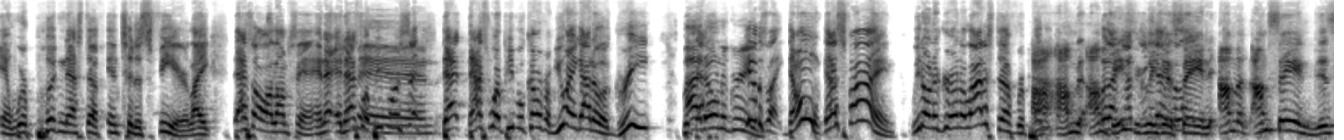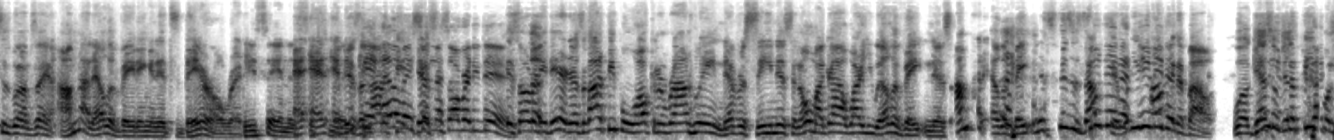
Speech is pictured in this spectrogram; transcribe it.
and we're putting that stuff into the sphere. Like that's all I'm saying. And, and that's what people are saying. That that's where people come from. You ain't got to agree. But I don't agree. It was like, don't. That's fine. We don't agree on a lot of stuff. Republicans. I, I'm I'm But, like, I basically think that, just like- saying I'm I'm saying this is what I'm saying. I'm not elevating it. It's there already. He's saying this. And- and- and You there's a can't lot of elevate people- something that's already there. It's already there. There's a lot of people walking around who ain't never seen this, and oh my God, why are you elevating this? I'm not elevating this. This is You out there. need What are you, you need talking to- about? well, guess who Millions just of people Cut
